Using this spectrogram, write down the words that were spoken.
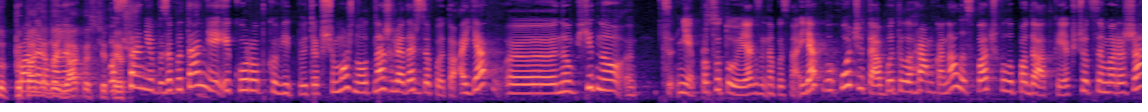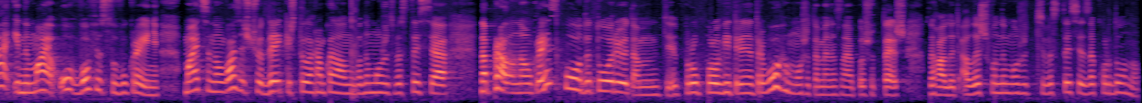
тут питання Пане до Романе, якості теж. Останнє запитання і коротко відповідь, якщо можна. От наш глядач запитує: а як е, необхідно. Ні, процитую, як написано. Як ви хочете, аби телеграм-канали сплачували податки, якщо це мережа і немає в офісу в Україні? Мається на увазі, що деякі ж телеграм-канали вони можуть вестися направлено на українську аудиторію, там про повітряні тривоги, може там я не знаю, пишуть теж загадують, але ж вони можуть вестися за кордону.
